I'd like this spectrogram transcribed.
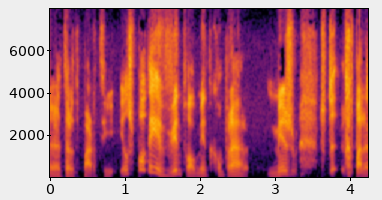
uh, third party, eles podem eventualmente comprar. Mesmo. tu repara,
